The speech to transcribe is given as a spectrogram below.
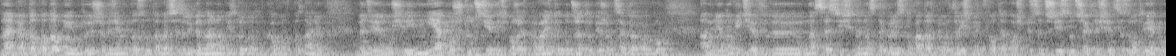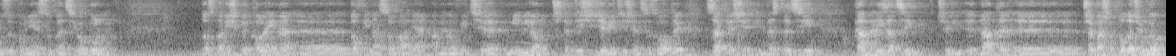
najprawdopodobniej, tu jeszcze będziemy konsultować się z Regionalną Izbą Rachunkową w Poznaniu, będziemy musieli niejako sztucznie być może wprowadzić do budżetu bieżącego roku, a mianowicie w, na sesji 17 listopada wprowadzaliśmy kwotę 833 tysięcy złotych jako uzupełnienie subwencji ogólnej. Dostaliśmy kolejne e, dofinansowanie, a mianowicie 1 49 tysięcy złotych w zakresie inwestycji kanalizacyjnych, czyli na te, e, przepraszam, wodociągowych,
